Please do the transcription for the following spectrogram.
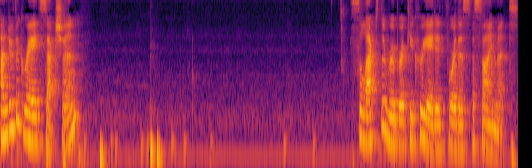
Under the Grade section, select the rubric you created for this assignment.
